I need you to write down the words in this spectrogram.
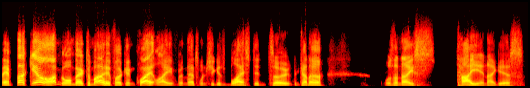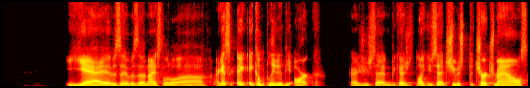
man fuck y'all i'm going back to my fucking quiet life and that's when she gets blasted so it kind of was a nice tie-in i guess Yeah, it was it was a nice little uh I guess it, it completed the arc, as you said, because like you said, she was the church mouse,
